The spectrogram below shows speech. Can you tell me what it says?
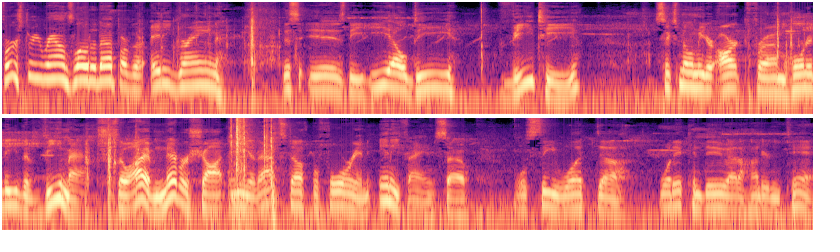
first three rounds loaded up the 80 grain. This is the ELD VT, six millimeter arc from Hornady, the V-Match. So I have never shot any of that stuff before in anything. So we'll see what, uh, what it can do at 110.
